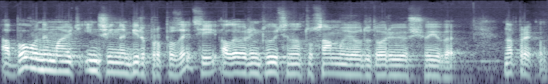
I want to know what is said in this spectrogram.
або вони мають інший набір пропозицій, але орієнтуються на ту саму аудиторію, що і ви. Наприклад,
